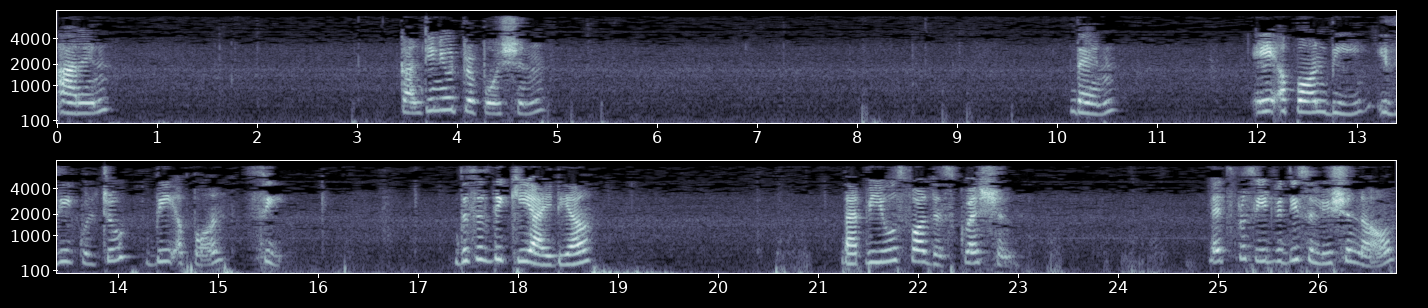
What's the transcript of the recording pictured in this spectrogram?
are in continued proportion then A upon B is equal to B upon C. This is the key idea that we use for this question. Let's proceed with the solution now.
